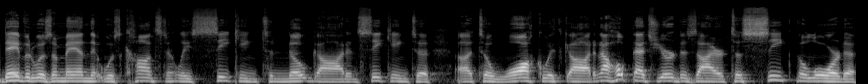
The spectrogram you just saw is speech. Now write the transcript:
David was a man that was constantly seeking to know God and seeking to, uh, to walk with God. And I hope that's your desire to seek the Lord. Uh,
